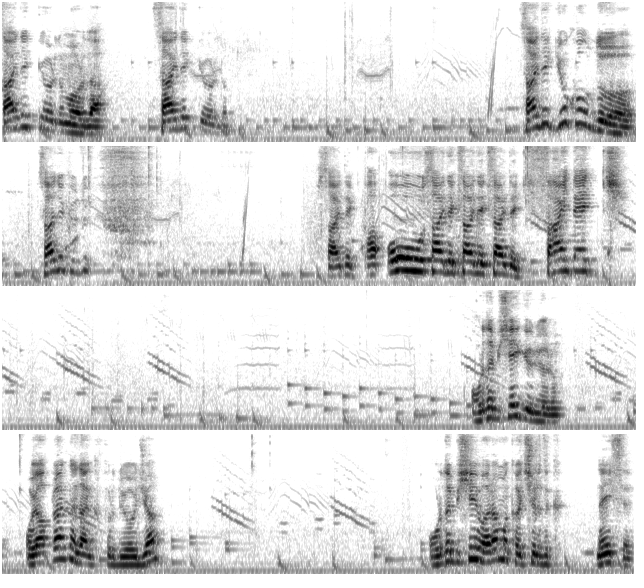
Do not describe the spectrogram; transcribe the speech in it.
Saydek gördüm orada. Saydek gördüm. Saydek yok oldu. Saydek özü... Saydek pa... Oo Saydek Saydek Saydek. Saydek. Orada bir şey görüyorum. O yaprak neden kıpırdıyor hocam? Orada bir şey var ama kaçırdık. Neyse.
